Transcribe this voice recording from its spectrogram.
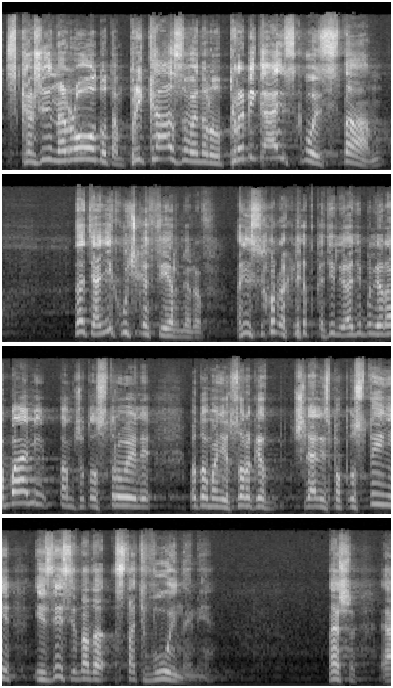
скажи народу, там, приказывай народу, пробегай сквозь стан. Знаете, они кучка фермеров, они 40 лет ходили, они были рабами, там что-то строили, потом они 40 лет шлялись по пустыне, и здесь им надо стать воинами. Знаешь, а,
